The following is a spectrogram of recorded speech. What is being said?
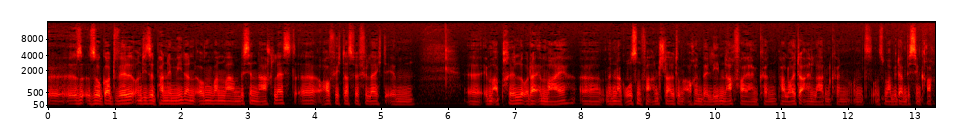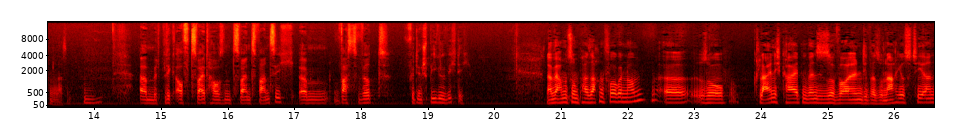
äh, so Gott will und diese Pandemie dann irgendwann mal ein bisschen nachlässt, äh, hoffe ich, dass wir vielleicht im, im April oder im Mai äh, mit einer großen Veranstaltung auch in Berlin nachfeiern können, ein paar Leute einladen können und uns mal wieder ein bisschen krachen lassen. Mhm. Ähm, mit Blick auf 2022, ähm, was wird für den Spiegel wichtig? Na, wir haben uns so ein paar Sachen vorgenommen, äh, so Kleinigkeiten, wenn Sie so wollen, die wir so nachjustieren.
